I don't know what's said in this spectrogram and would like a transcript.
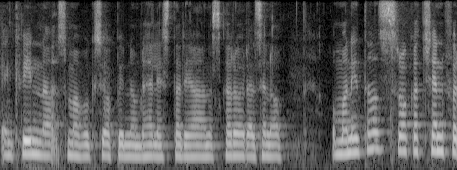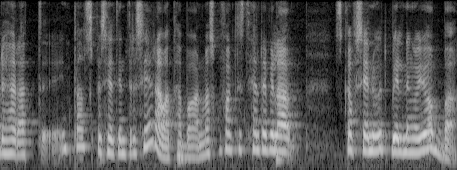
en kvinna som har vuxit upp inom den här lästadianska rörelsen och om man inte alls råkat känna för det här att inte alls speciellt intresserad av att ha barn. Man skulle faktiskt hellre vilja skaffa sig en utbildning och jobba.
